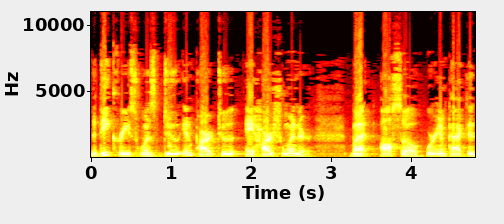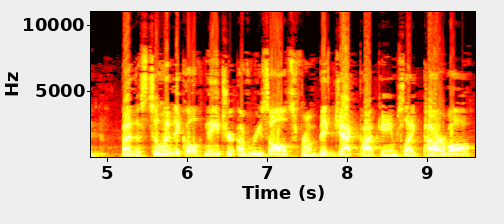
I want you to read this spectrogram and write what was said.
The decrease was due in part to a harsh winter, but also were impacted by the cylindrical nature of results from big jackpot games like Powerball,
